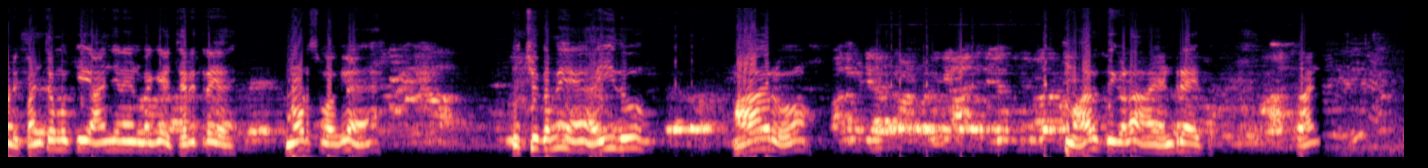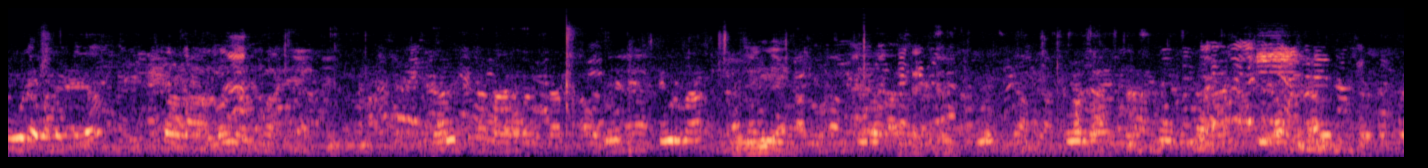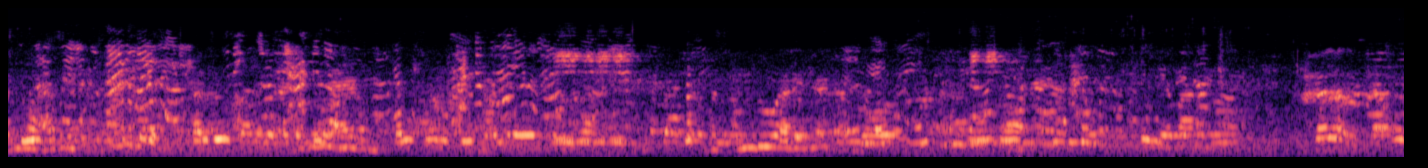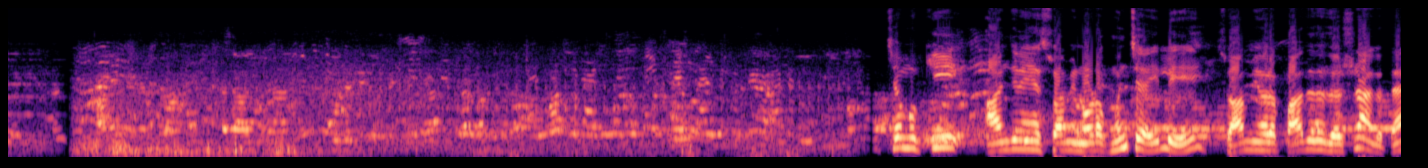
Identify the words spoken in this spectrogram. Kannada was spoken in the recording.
ನೋಡಿ ಪಂಚಮುಖಿ ಆಂಜನೇಯನ ಬಗ್ಗೆ ಚರಿತ್ರೆ ನೋಡಿಸುವಾಗಲೇ ಹೆಚ್ಚು ಕಮ್ಮಿ ಐದು ಆರು ಮಾರುತಿಗಳ ಎಂಟ್ರಿ ಆಯ್ತು. ಪಂಚಮುಖಿ ಆಂಜನೇಯ ಸ್ವಾಮಿ ನೋಡೋಕ್ ಮುಂಚೆ ಇಲ್ಲಿ ಸ್ವಾಮಿಯವರ ಪಾದದ ದರ್ಶನ ಆಗುತ್ತೆ.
